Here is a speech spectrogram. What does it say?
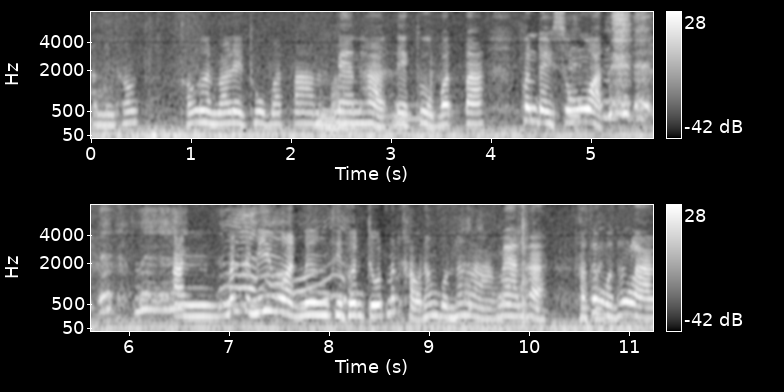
อันนี้เขาเขาเอิ้นว่าเลขทูบวัดป้ามันบ่แม่นค่ะเลขถูกวัดป่าเพิ่นได้สูงวด อันมันจะมีงวดหนึงที่เพิ่นจุดมันเข้าทั้งบนทั้งล่าง แม่นค่ะเขาทั้งบนทั้งล่าง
